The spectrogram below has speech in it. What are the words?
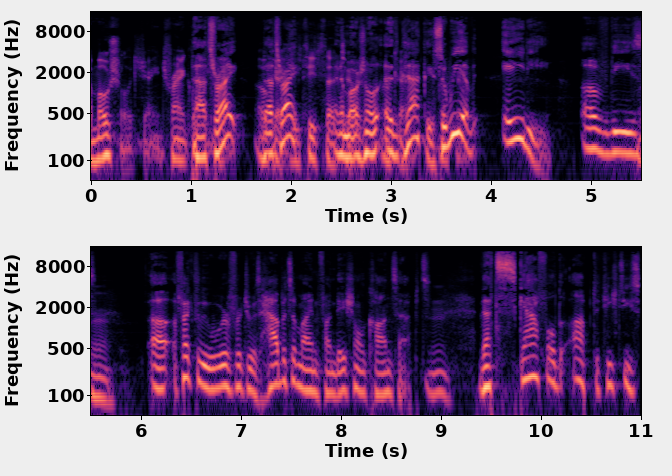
emotional exchange frankly That's right. That's right. teach that and emotional. Okay. Exactly. So we have 80 of these, uh, effectively what we refer to as habits of mind foundational concepts Hmm. that scaffold up to teach these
